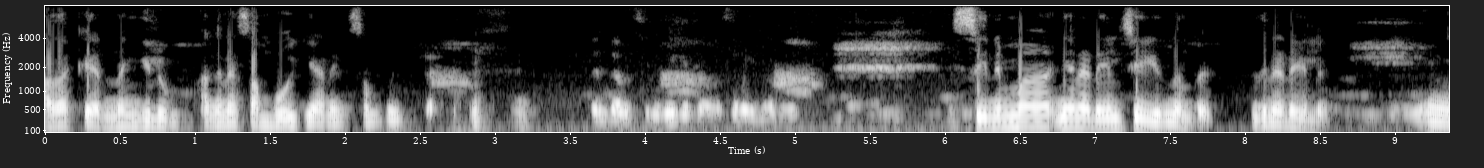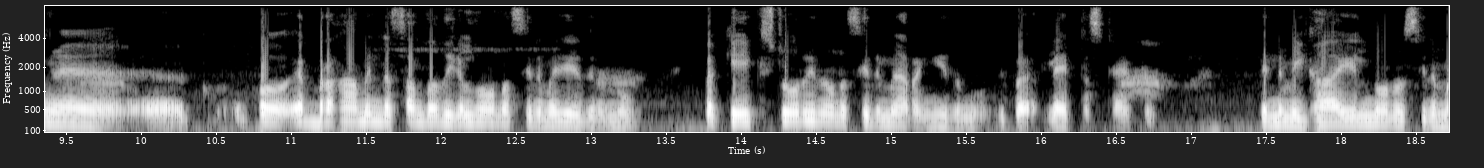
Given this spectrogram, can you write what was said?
അതൊക്കെ എന്തെങ്കിലും അങ്ങനെ സംഭവിക്കുകയാണെങ്കിൽ സംഭവിക്കില്ല സിനിമ ഞാൻ ഇടയിൽ ചെയ്യുന്നുണ്ട് ഇതിനിടയിൽ. ഇപ്പോൾ എബ്രഹാമിന്റെ സന്തതികൾ എന്ന് പറഞ്ഞ സിനിമ ചെയ്തിരുന്നു. ഇപ്പൊ കേക്ക് സ്റ്റോറി എന്ന് പറഞ്ഞ സിനിമ ഇറങ്ങിയിരുന്നു ഇപ്പൊ ലേറ്റസ്റ്റ് ആയിട്ട്. പിന്നെ മിഖായിൽ എന്ന് പറഞ്ഞ സിനിമ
